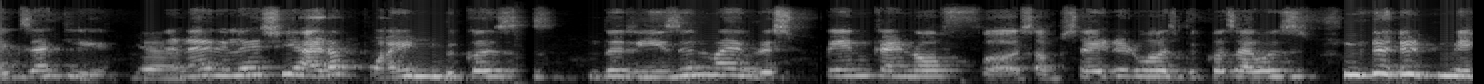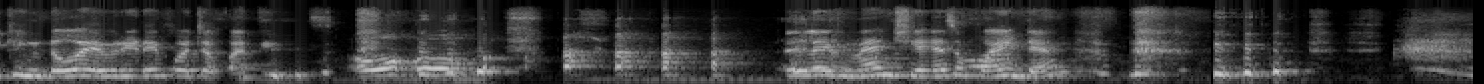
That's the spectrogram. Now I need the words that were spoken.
exactly Yeah. and i realized she had a point because the reason my wrist pain kind of uh, subsided was because i was making dough every day for chapatis oh I was like man she has a point yeah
